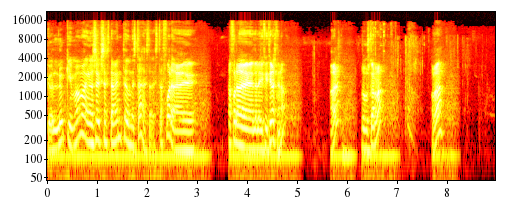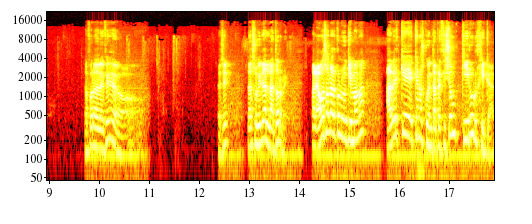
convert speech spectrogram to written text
con Lukimama, que no sé exactamente dónde está. Está, está fuera, de, está fuera de- del edificio este, ¿no? A ver, ¿vamos a buscarla? ¿Hola? ¿Está fuera del edificio? Eh, sí, está subida en la torre. Vale, vamos a hablar con Lukimama a ver qué, nos cuenta. Precisión quirúrgica.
